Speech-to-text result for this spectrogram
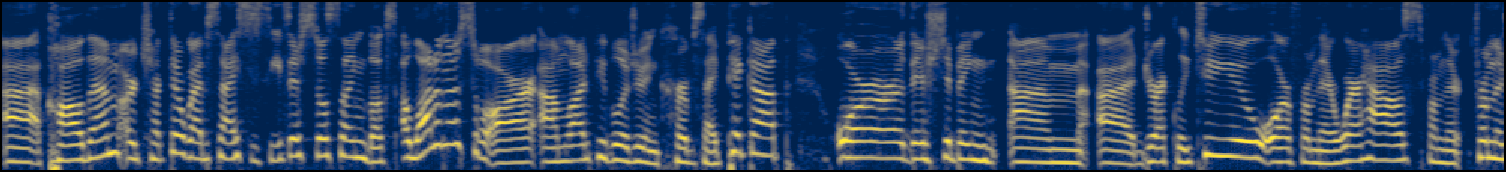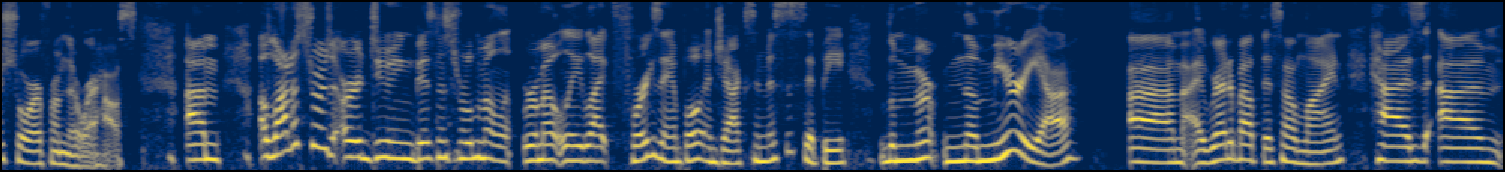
Uh, call them or check their websites to see if they're still selling books. A lot of them still are. Um, a lot of people are doing curbside pickup, or they're shipping um, uh, directly to you, or from their warehouse, from their from their store, or from their warehouse. Um, a lot of stores are doing business remote, remotely. Like for example, in Jackson, Mississippi, Lemur- Lemuria um, I read about this online, has um,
